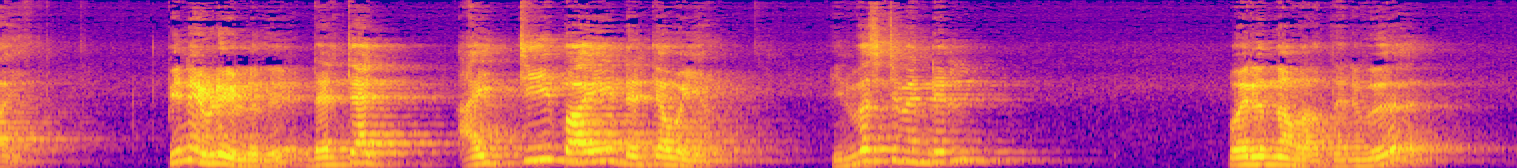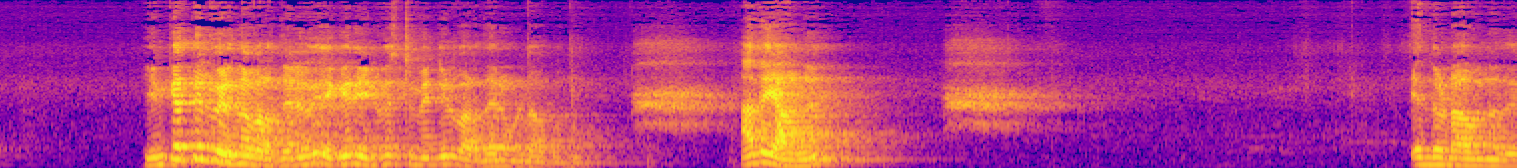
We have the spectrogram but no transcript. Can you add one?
y. പിന്നെ ഇവിടെയുള്ളത് delta I T by delta Y ആണ്. ഇൻവെസ്റ്റ്മെന്റിൽ വരുന്ന വർധനവ് ഇൻകത്തിൽ വരുന്ന വർധനവ് എങ്ങനെ ഇൻവെസ്റ്റ്മെന്റിൽ വർധനവ് ഉണ്ടാക്കുന്നു അതെയാണ് എന്തുണ്ടാവുന്നത്?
